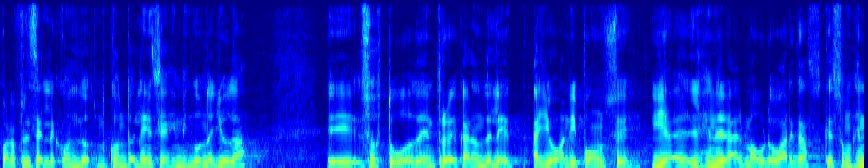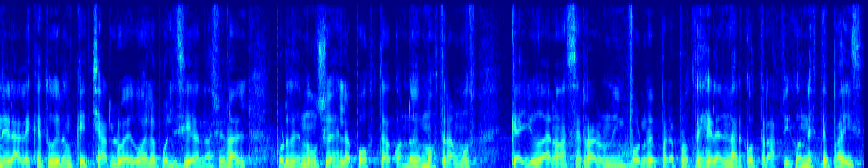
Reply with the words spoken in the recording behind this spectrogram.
para ofrecerle condolencias y ninguna ayuda eh, sostuvo dentro de Carondelet a Giovanni Ponce y al general Mauro Vargas, que son generales que tuvieron que echar luego a la Policía Nacional por denuncias en la posta cuando demostramos que ayudaron a cerrar un informe para proteger el narcotráfico en este país.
